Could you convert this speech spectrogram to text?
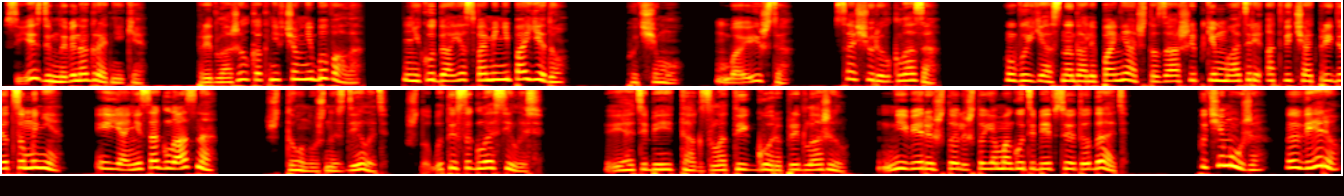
Съездим на винограднике», – предложил, как ни в чем не бывало. «Никуда я с вами не поеду». «Почему? Боишься?» – сощурил глаза. Вы ясно дали понять, что за ошибки матери отвечать придется мне. И я не согласна. Что нужно сделать, чтобы ты согласилась? Я тебе и так золотые горы предложил. Не веришь, что ли, что я могу тебе все это дать? Почему же? Верю.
